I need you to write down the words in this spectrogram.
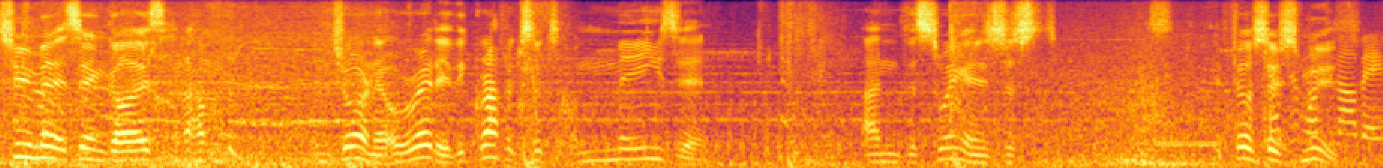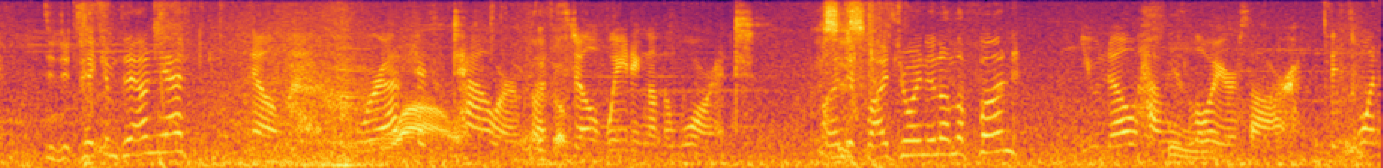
two minutes in, guys, and I'm enjoying it already. The graphics looks amazing. And the swinging is just... It feels so smooth. Did you take him down yet? No, we're at Wow. Fisk Tower, but still waiting on the warrant. This Mind is... if I join in on the fun? You know how his lawyers are. This one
